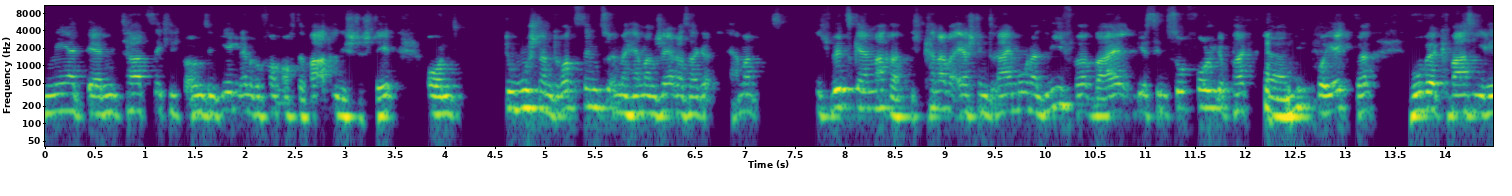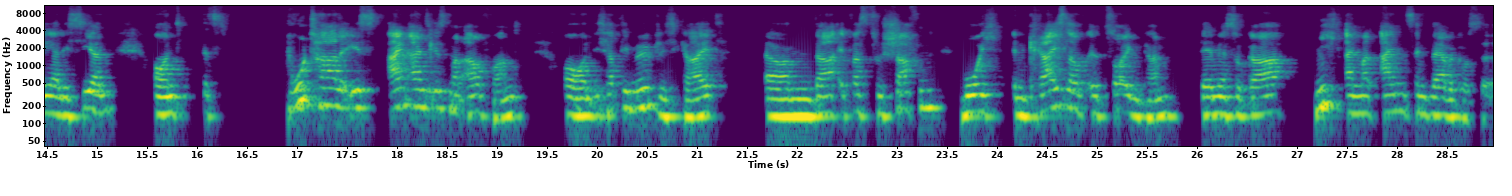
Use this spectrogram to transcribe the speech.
mehr, der tatsächlich bei uns in irgendeiner Form auf der Warteliste steht. Und du musst dann trotzdem zu immer Hermann Scherer sagen, Hermann, ich würde es gerne machen. Ich kann aber erst in drei Monaten liefern, weil wir sind so vollgepackt äh, mit Projekten, wo wir quasi realisieren. Und das Brutale ist, ein einziges Mal Aufwand. Und ich habe die Möglichkeit, ähm, da etwas zu schaffen, wo ich einen Kreislauf erzeugen kann, der mir sogar nicht einmal einen Cent Werbekosten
